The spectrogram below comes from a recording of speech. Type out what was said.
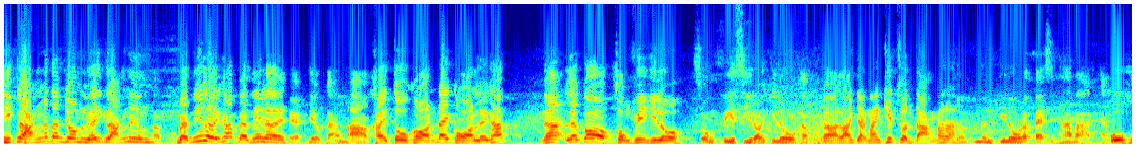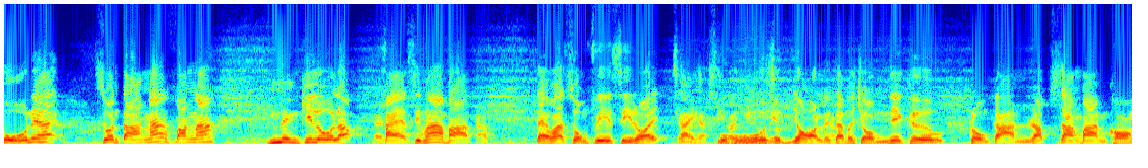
อีกหลังนะท่านผู้ชมเหลืออีกหลังหนึ่งครับผม แบบนี้เลยครับแบบนี้เลยแบบเดียวกัน อ่าใครโตก่อนได้ก่อนเลยครับนะแล้วก็ส่งฟรีกิโลส่งฟรี 400 กิโลครับผมอ่าหลังจากนั้นคิดส่วนต่างเท่าไหร่ ส่วนหนึ่งกิโลละ85 บาทครับ โอ้โหเนี่ยฮะส่วนต่างนะฟังนะ 1กิโลแล้ว85 บาท ครับ แต่ว่าส่งฟรี 400 ใช่ครับโอ้โห 400กิโลเมตรสุดยอดเลยท่านผู้ชม นี่คือโครงการรับสร้างบ้านของ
